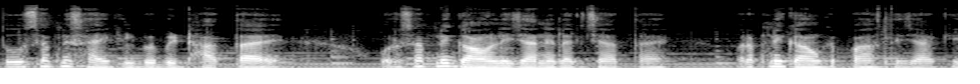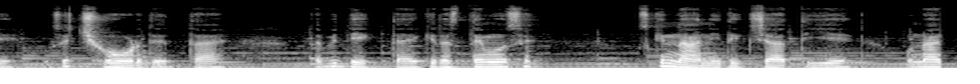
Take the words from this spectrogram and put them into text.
तो उसे अपनी साइकिल पर बिठाता है और उसे अपने गाँव ले जाने लग जाता है और अपने गाँव के पास ले जाके उसे छोड़ देता है। तभी देखता है कि रास्ते में उसे, उसकी नानी दिख जाती है। वो नानी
